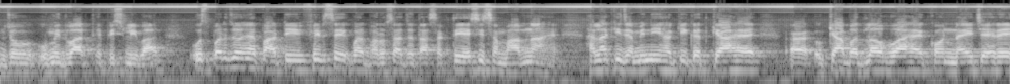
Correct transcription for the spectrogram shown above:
जो उम्मीदवार थे पिछली बार उस पर जो है पार्टी फिर से एक बार भरोसा जता सकती है ऐसी संभावना है। हालाँकि जमीनी हकीकत क्या है अ, क्या बदलाव हुआ है कौन नए चेहरे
